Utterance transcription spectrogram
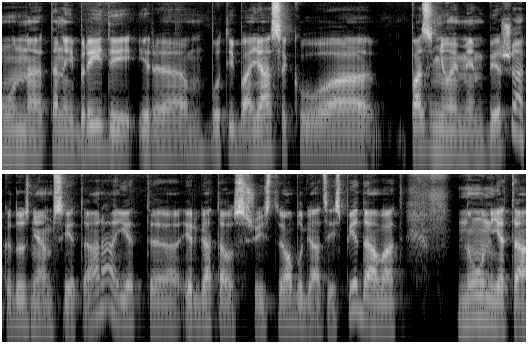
Un eh, tajā brīdī ir eh, būtībā jāseko eh, paziņojumiem biržā, kad uzņēmums iet ārā, iet, ir gatavs šīs obligācijas piedāvāt. Nu, un, ja tā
